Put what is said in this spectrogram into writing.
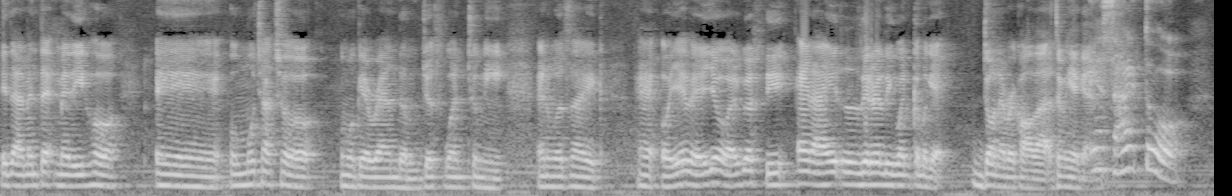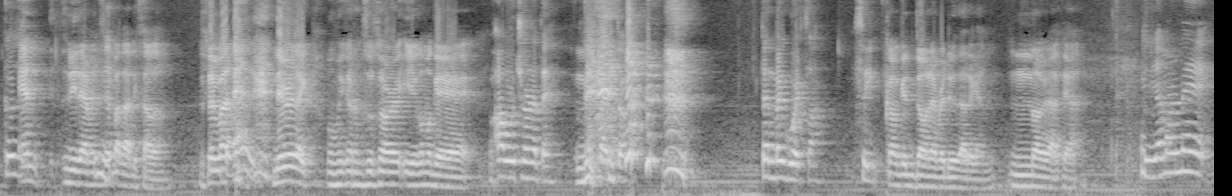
Literalmente me dijo eh, un muchacho como que random just went to me and was like, eh, oye bello o algo así. And I literally went como que, don't ever call that to me again. Exacto. And literalmente se paralizaron. Se pa- Literal. They were like, oh my god, I'm so sorry. Y yo como que, Abuchónate. Exacto. Ten vergüenza. Sí. como que don't ever do that again. No gracias. Y llamarme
